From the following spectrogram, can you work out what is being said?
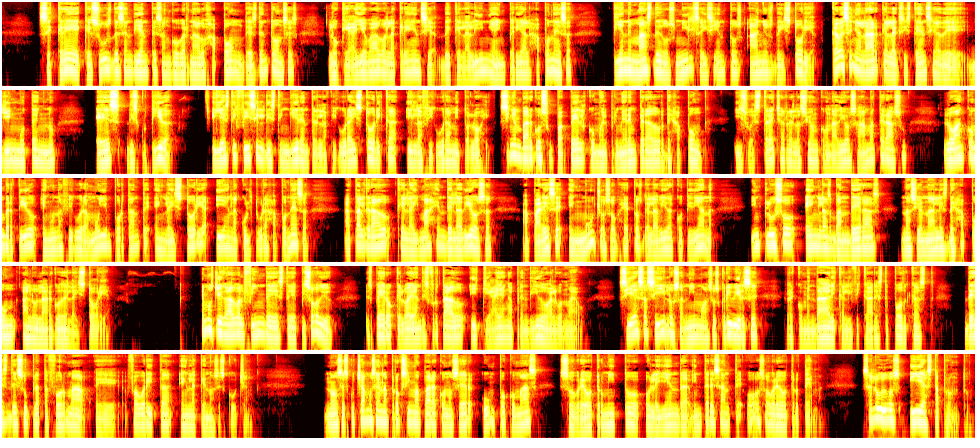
Se cree que sus descendientes han gobernado Japón desde entonces, lo que ha llevado a la creencia de que la línea imperial japonesa tiene más de 2600 años de historia. Cabe señalar que la existencia de Jinmu Tenno es discutida y es difícil distinguir entre la figura histórica y la figura mitológica. Sin embargo, su papel como el primer emperador de Japón y su estrecha relación con la diosa Amaterasu lo han convertido en una figura muy importante en la historia y en la cultura japonesa, a tal grado que la imagen de la diosa aparece en muchos objetos de la vida cotidiana, incluso en las banderas nacionales de Japón a lo largo de la historia. Hemos llegado al fin de este episodio. Espero que lo hayan disfrutado y que hayan aprendido algo nuevo. Si es así, los animo a suscribirse, recomendar y calificar este podcast desde su plataforma eh, favorita en la que nos escuchan. Nos escuchamos en la próxima para conocer un poco más sobre otro mito o leyenda interesante o sobre otro tema. Saludos y hasta pronto.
